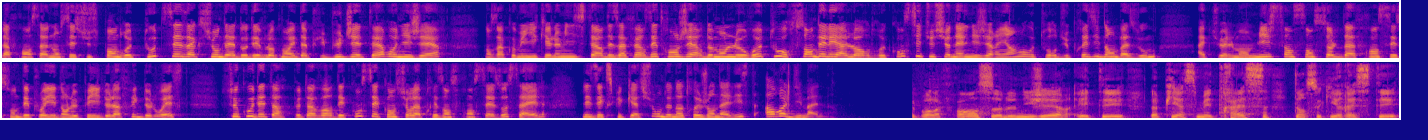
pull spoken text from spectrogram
La France a annoncé suspendre toutes ses actions d'aide au développement et d'appui budgétaire au Niger. Dans un communiqué, le ministère des Affaires étrangères demande le retour sans délai à l'ordre constitutionnel nigérien autour du président Bazoum. Actuellement, 1500 soldats français sont déployés dans le pays de l'Afrique de l'Ouest. Ce coup d'État peut avoir des conséquences sur la présence française au Sahel. Les explications de notre journaliste Harold Iman. Pour la France, le Niger était la pièce maîtresse dans ce qui restait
